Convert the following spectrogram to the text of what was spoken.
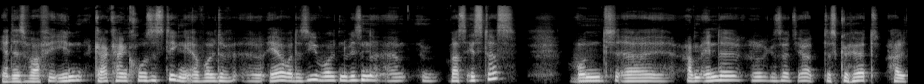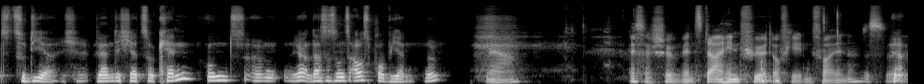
Ja, das war für ihn gar kein großes Ding. Er wollte, äh, er oder sie wollten wissen, äh, was ist das? Mhm. Und äh, am Ende gesagt, ja, das gehört halt zu dir. Ich lerne dich jetzt so kennen und ähm, ja, lass es uns ausprobieren. Ne? Ja. ist ja schön, wenn es dahin führt, auf jeden Fall. Ne? Das, ja. äh,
